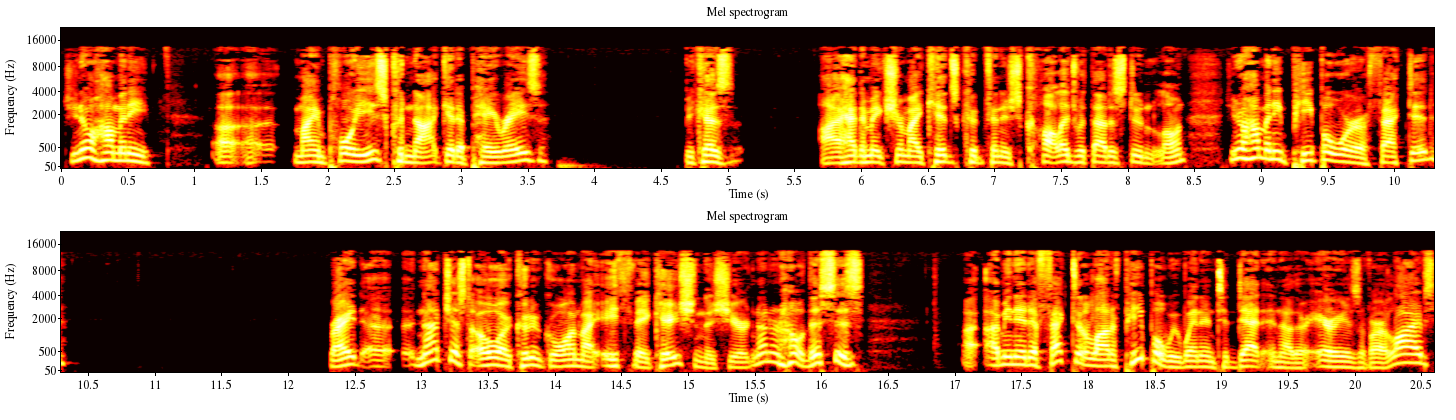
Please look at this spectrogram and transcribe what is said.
Do you know how many uh, uh my employees could not get a pay raise because I had to make sure my kids could finish college without a student loan? Do you know how many people were affected? right? Uh, not just, oh, I couldn't go on my eighth vacation this year. No, no, no. This is, I mean, it affected a lot of people. We went into debt in other areas of our lives.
